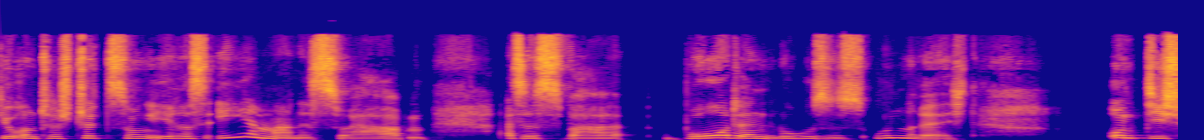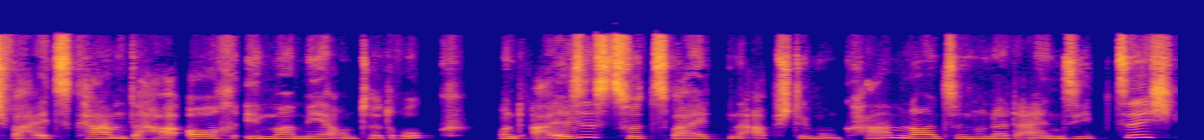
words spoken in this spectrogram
die Unterstützung ihres Ehemannes zu haben. Also es war bodenloses Unrecht. Und die Schweiz kam da auch immer mehr unter Druck. Und als es zur zweiten Abstimmung kam, 1971,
